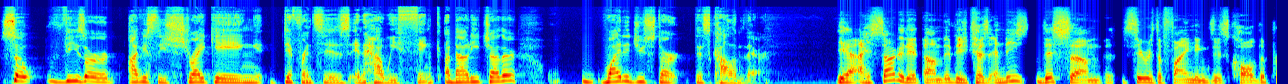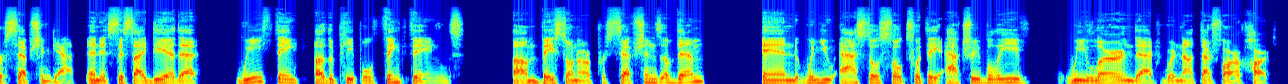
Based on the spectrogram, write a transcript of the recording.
So these are obviously striking differences in how we think about each other. Why did you start this column there? Yeah, I started it um, because, and these this um, series of findings is called the perception gap, and it's this idea that we think other people think things um, based on our perceptions of them, and when you ask those folks what they actually believe, we learn that we're not that far apart.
